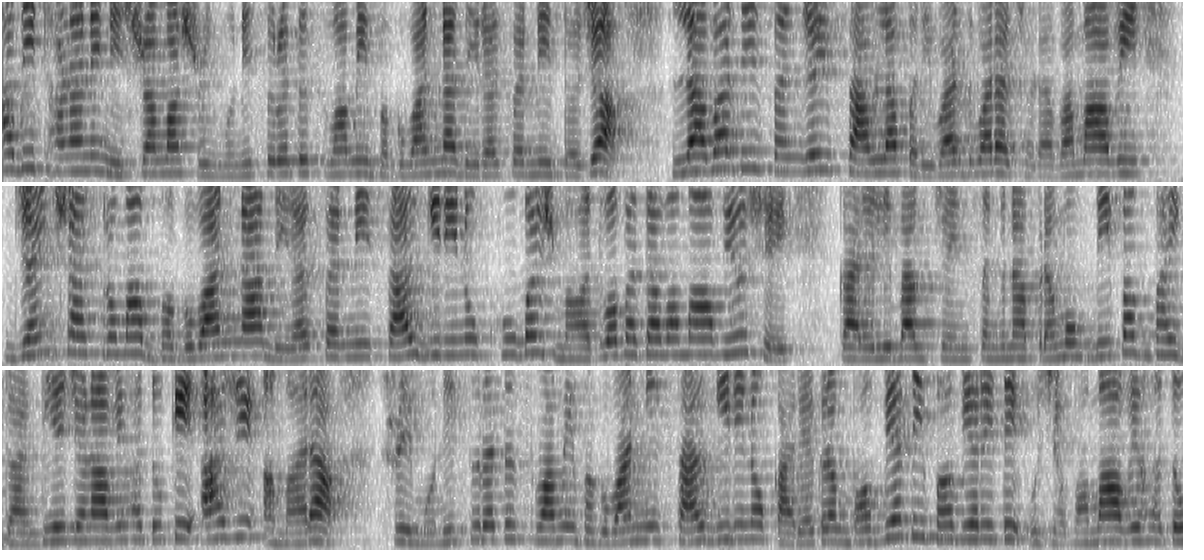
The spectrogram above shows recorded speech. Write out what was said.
આદિ ઠાણાની નિશ્રામાં શ્રી મુનિસુરત સ્વામી ભગવાનના દેરાસરની ધજા લાભાર્થી સંજય સાવલા પરિવાર દ્વારા ચડાવવામાં આવી. જૈન શાસ્ત્રોમાં ભગવાનના દેરાસરની સાલગીરીનું ખૂબ જ મહત્વ બતાવવામાં આવ્યું છે. કારેલીબાગ જૈન સંઘના પ્રમુખ દીપકભાઈ ગાંધીએ જણાવ્યું હતું કે, આજે અમારા શ્રી મુનિસુરત સ્વામી ભગવાનની સાલગીરીનો કાર્યક્રમ ભવ્યથી ભવ્ય રીતે ઉજવવામાં આવ્યો હતો.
